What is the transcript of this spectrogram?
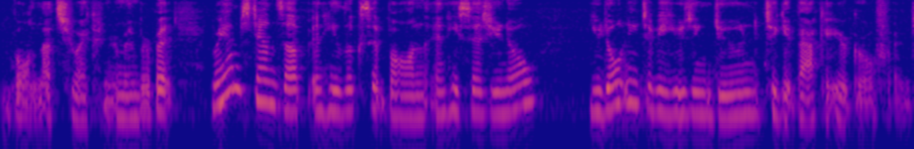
Bon. That's who I couldn't remember. But Ram stands up and he looks at Bon and he says, You know, you don't need to be using Dune to get back at your girlfriend.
